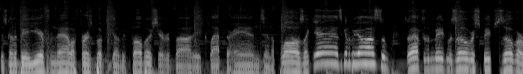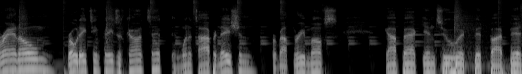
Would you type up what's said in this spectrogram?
it's gonna be a year from now. My first book is gonna be published." Everybody clapped their hands and applause, like, "Yeah, it's gonna be awesome." So after the meeting was over, speech was over, I ran home, wrote 18 pages of content, then went into hibernation for about three months got back into it bit by bit,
